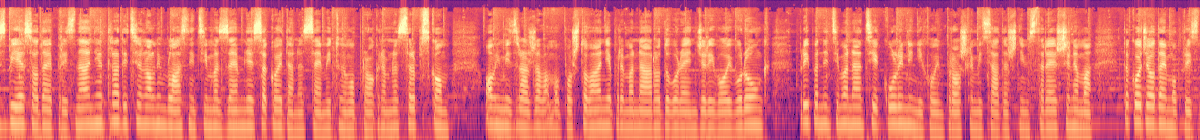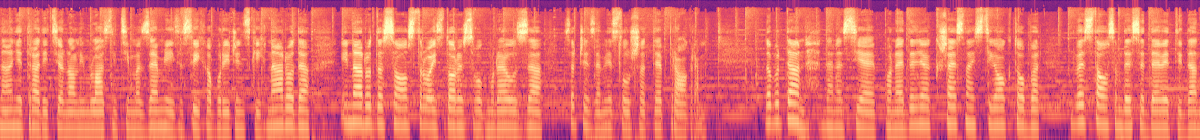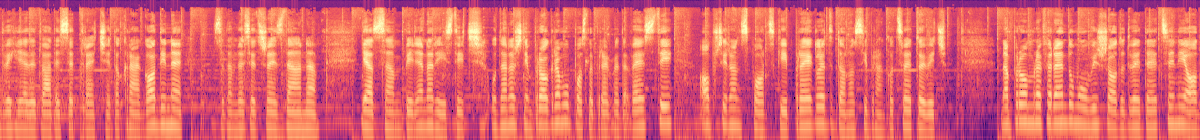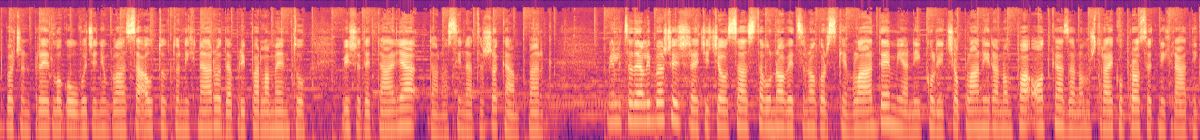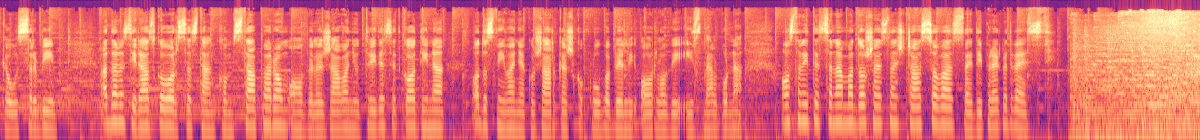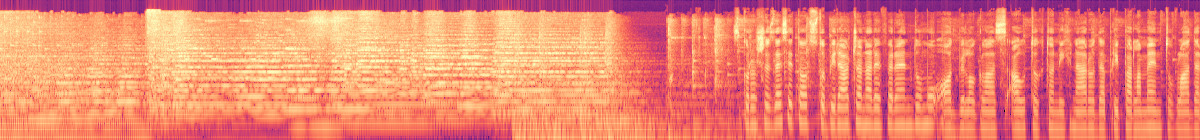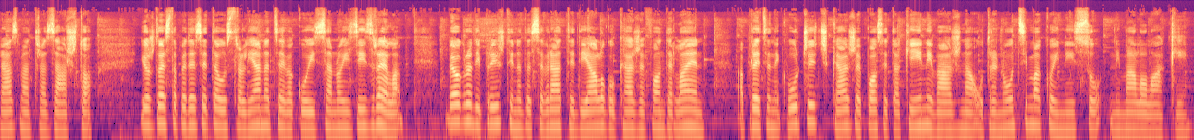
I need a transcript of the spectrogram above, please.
SBS odaje priznanje tradicionalnim vlasnicima zemlje sa koje danas emitujemo program na srpskom. Ovim izražavamo poštovanje prema narodovu Ranger i Vojvurung, pripadnicima nacije Kulini, njihovim prošlim i sadašnjim starešinama. Također odajemo priznanje tradicionalnim vlasnicima zemlje iz svih aboriđinskih naroda i naroda sa ostrova iz Toresovog Mureuza, sa čije zemlje slušate program. Dobar dan, danas je ponedeljak, 16. oktobar, 289. dan 2023. do kraja godine, 76 dana. Ja sam Biljana Ristić. U današnjem programu, posle pregleda vesti, opširan sportski pregled donosi Branko Cvetojević. Na prvom referendumu u više od dve decenije odbačen predlog o uvođenju glasa autohtonih naroda pri parlamentu. Više detalja donosi Nataša Kampmark. Milica Delibašić reći će o sastavu nove crnogorske vlade, Mija Nikolić o planiranom pa otkazanom štrajku prosvetnih radnika u Srbiji. A danas i razgovor sa Stankom Staparom o obeležavanju 30 godina od osnivanja košarkaškog kluba Beli Orlovi iz Melbuna. Ostanite sa nama do 16 časova, sledi pregled vesti. Skoro 60% birača na referendumu odbilo glas autohtonih naroda pri parlamentu. Vlada razmatra zašto. Još 250 australijanaca evakuisano iz Izrela. Beograd i Priština da se vrate dijalogu, kaže von der Leyen, a predsjednik Vučić kaže posjeta Kini važna u trenucima koji nisu ni malo laki.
